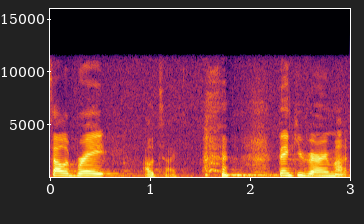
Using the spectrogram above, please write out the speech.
celebrate outside. Thank you very much.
